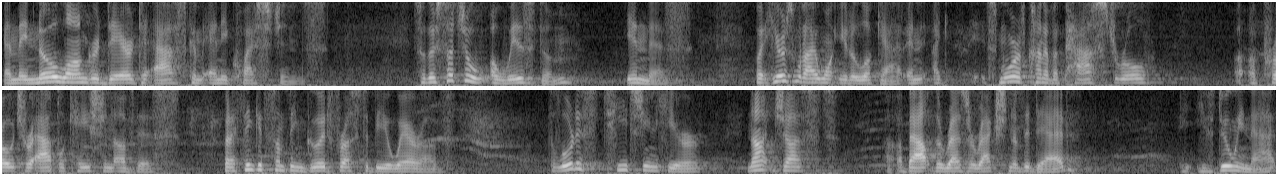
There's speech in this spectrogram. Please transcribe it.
And they no longer dared to ask him any questions. So there's such a, a wisdom in this. But here's what I want you to look at. And I, it's more of kind of a pastoral approach or application of this but I think it's something good for us to be aware of. The Lord is teaching here not just about the resurrection of the dead, He's doing that,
